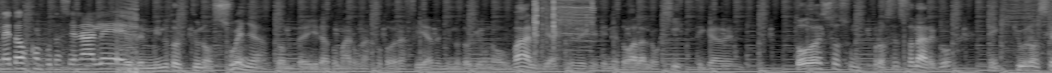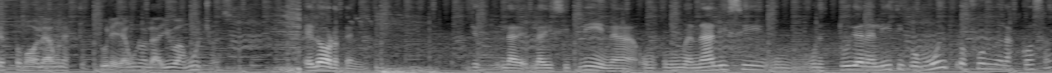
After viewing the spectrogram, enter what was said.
métodos computacionales. Desde el minuto en que uno sueña dónde ir a tomar una fotografía, desde el minuto que uno va al viaje, de que tiene toda la logística, del- todo eso es un proceso largo en que uno en cierto modo le da una estructura y a uno le ayuda mucho eso. el orden, la, la disciplina, un, un análisis, un, un estudio analítico muy profundo de las cosas,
